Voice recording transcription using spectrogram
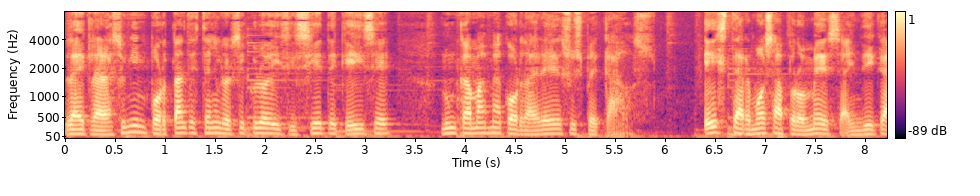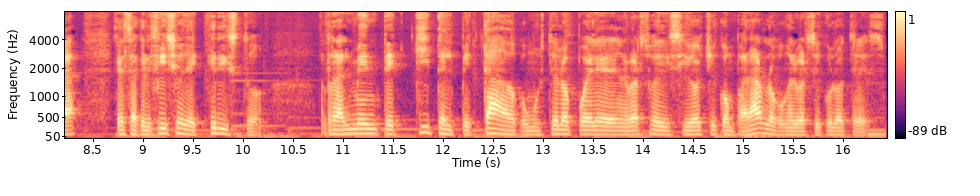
la declaración importante está en el versículo 17 que dice, nunca más me acordaré de sus pecados. Esta hermosa promesa indica que el sacrificio de Cristo realmente quita el pecado, como usted lo puede leer en el verso 18 y compararlo con el versículo 3.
